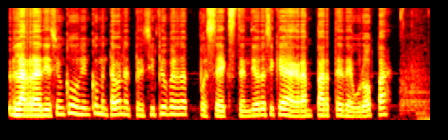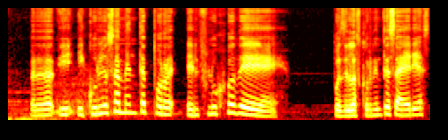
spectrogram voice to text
la radiación, como bien comentaban al principio, ¿verdad? Pues se extendió ahora sí que a gran parte de Europa, ¿verdad? Y, y curiosamente por el flujo de, pues de las corrientes aéreas,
